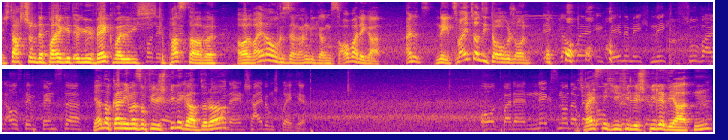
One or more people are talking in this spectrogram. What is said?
Ich dachte schon, der Ball geht irgendwie weg, weil ich gepasst habe. Aber Weihrauch ist herangegangen. Sauber, Digga. Eine, nee, 22 Tore schon. Ich glaube, ich lehne mich nicht zu weit aus dem Fenster. Wir haben doch gar nicht mal so viele Spiele gehabt, oder? Ich weiß nicht, wie viele Spiele wir hatten.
